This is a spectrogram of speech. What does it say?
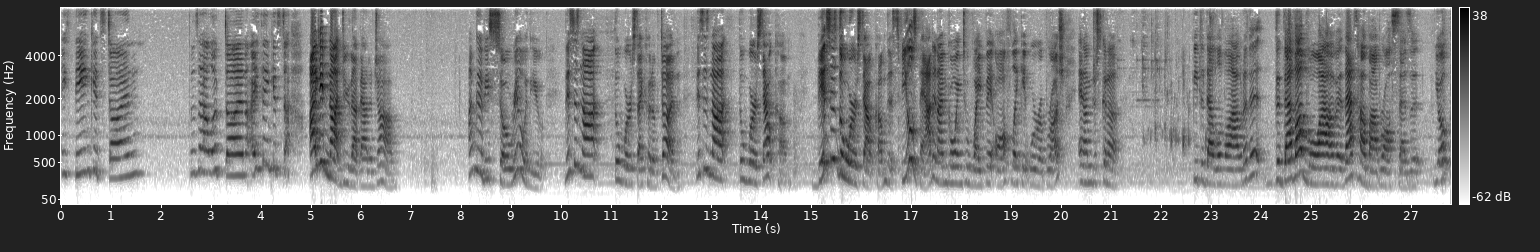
I think it's done. Does that look done? I think it's done. I did not do that bad a job. I'm gonna be so real with you. This is not the worst I could have done. This is not the worst outcome. This is the worst outcome. This feels bad, and I'm going to wipe it off like it were a brush, and I'm just gonna beat the devil out of it. The devil out of it. That's how Bob Ross says it. Yup.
